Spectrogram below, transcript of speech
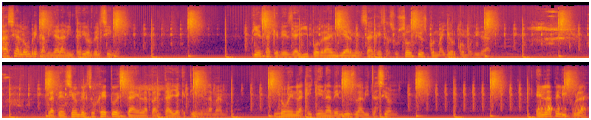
hace al hombre caminar al interior del cine. Piensa que desde allí podrá enviar mensajes a sus socios con mayor comodidad. La atención del sujeto está en la pantalla que tiene en la mano, no en la que llena de luz la habitación. En la película,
